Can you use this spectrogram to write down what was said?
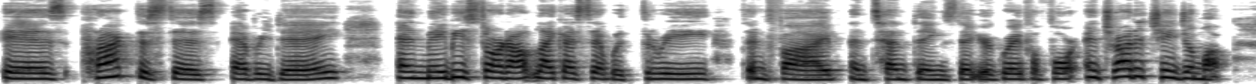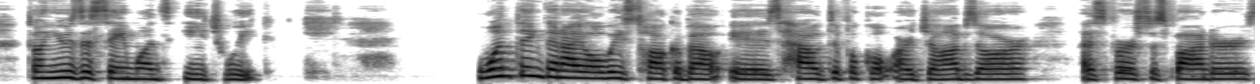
is practice this every day and maybe start out, like I said, with three, then five, and 10 things that you're grateful for and try to change them up. Don't use the same ones each week. One thing that I always talk about is how difficult our jobs are as first responders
